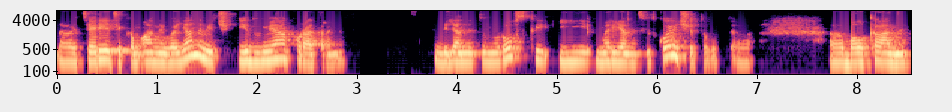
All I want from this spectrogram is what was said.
э, теоретиком Анной Ваянович и двумя кураторами – Беляной Тунуровской и Марьяны Цветкович, это вот э, э, Балканы.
